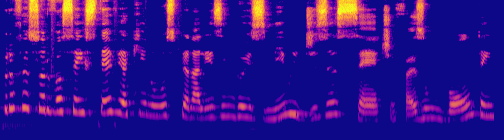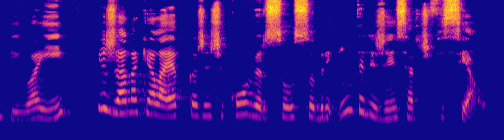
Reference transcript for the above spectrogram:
Professor, você esteve aqui no USP Analisa em 2017, faz um bom tempinho aí, e já naquela época a gente conversou sobre inteligência artificial.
